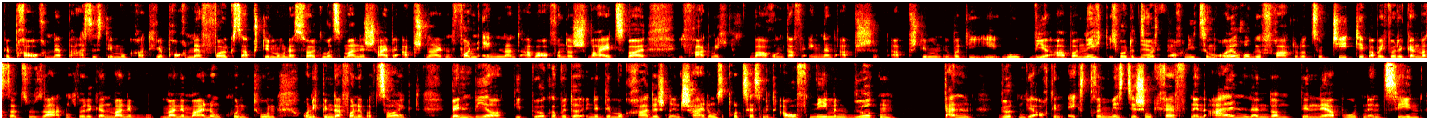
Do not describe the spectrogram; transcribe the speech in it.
wir brauchen mehr Basisdemokratie, wir brauchen mehr Volksabstimmung. Da sollten wir uns mal eine Scheibe abschneiden von England, aber auch von der Schweiz, weil ich frage mich, warum darf England abstimmen über die EU, wir aber nicht? Ich wurde zum ja. Beispiel auch nie zum Euro gefragt oder zu TTIP, aber ich würde gerne was dazu sagen. Ich würde gerne meine, meine Meinung kundtun und ich bin davon überzeugt, wenn wir die Bürger wieder in den demokratischen Entscheidungsprozess mit aufnehmen würden, dann würden wir auch den extremistischen Kräften in allen Ländern den Nährboden entziehen.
